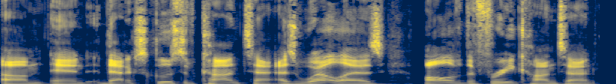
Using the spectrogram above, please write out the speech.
um, and that exclusive content, as well as all of the free content,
